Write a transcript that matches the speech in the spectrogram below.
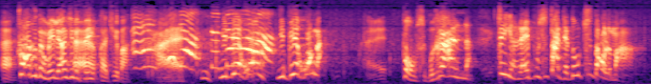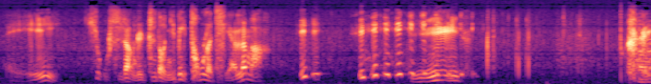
哎，抓住那个没良心的贼！快去吧！哎，你别慌，你别慌啊！哎，报什么案呢？这样来不是大家都知道了吗？哎，就是让人知道你被偷了钱了嘛！嘿嘿嘿嘿嘿嘿嘿。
